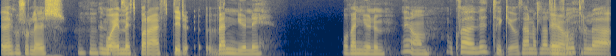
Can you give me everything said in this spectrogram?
eða eitthvað svo leiðis Mhm. Einmitt. og einmitt bara eftir venjunni og venjunum Já, og hvað er viðtekið og það er náttúrulega alltaf svo ótrúlega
